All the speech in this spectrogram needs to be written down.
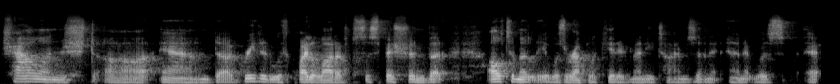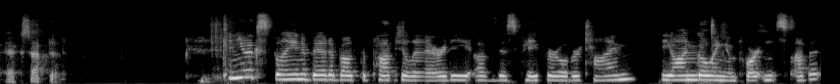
challenged uh, and uh, greeted with quite a lot of suspicion, but ultimately it was replicated many times and it, and it was accepted. Can you explain a bit about the popularity of this paper over time, the ongoing importance of it?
